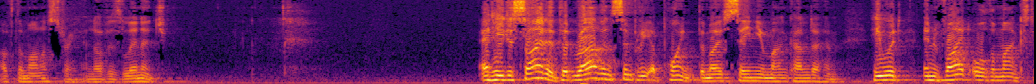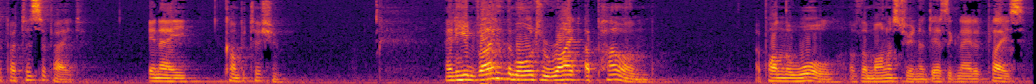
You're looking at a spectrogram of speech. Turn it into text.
of the monastery and of his lineage. And he decided that rather than simply appoint the most senior monk under him, he would invite all the monks to participate in a competition. And he invited them all to write a poem upon the wall of the monastery in a designated place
